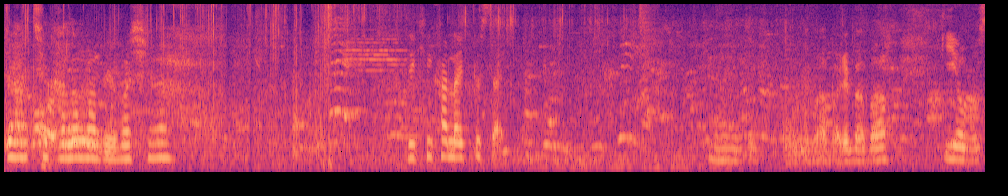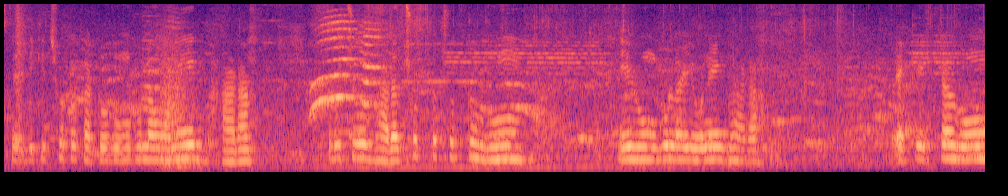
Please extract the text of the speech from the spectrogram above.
এটা হচ্ছে খালাম্মাদের বাসা। দেখি খালা একটু চাই। বাবারে বাবা, কি অবস্থা এদিকে ছোটোখাটো রুমগুলো অনেক ভাড়া, প্রচুর ভাড়া, ছোট্ট ছোট্ট রুম এই রুমগুলাই অনেক ভাড়া। এক একটা রুম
